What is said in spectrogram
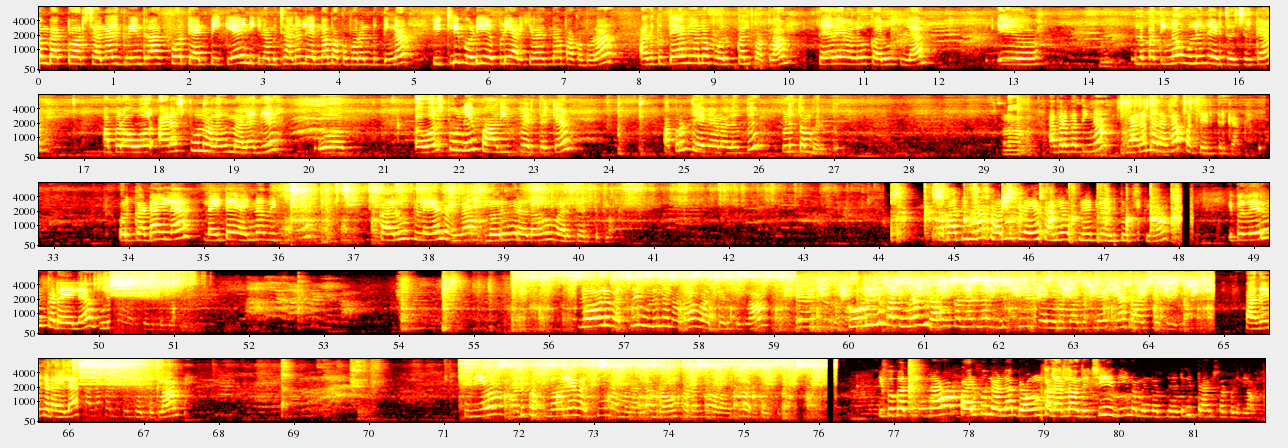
Welcome back to our channel green rock four ten PK இன்றைக்கி நம்ம சேனலில் என்ன பார்க்க போகிறோன்னு பார்த்தீங்கன்னா இட்லி பொடி எப்படி அரைக்கிறதுன்னு தான் பார்க்க போகிறோம் அதுக்கு தேவையான பொருட்கள் பார்க்கலாம். தேவையான அளவு கருவேப்பிலை இதில் பார்த்தீங்கன்னா உளுந்து எடுத்து வச்சுருக்கேன். அப்புறம் ஒரு அரை ஸ்பூன் அளவு மிளகு ஒ- ஒரு ஸ்பூன்லேயும் பாதி உப்பு எடுத்திருக்கேன். அப்புறம் தேவையான அளவுக்கு உளுத்தம்பருப்பு. பருப்பு அப்புறம் பார்த்தீங்கன்னா வரமிளகா பத்து எடுத்திருக்கேன். ஒரு கடாயில் லைட்டாக எண்ணெய் விட்டு கருவேப்பிலைய நல்லா நொறுங்குற அளவு வறுத்து எடுத்துக்கலாம். இப்போ பார்த்தீங்கன்னா கருவேப்பிலைய தனியாக ஒரு பிளேட்டில் எடுத்து வச்சுக்கலாம். இப்போ வெறும் கடையில் உளுத்த வச்சு உளுந்த நல்லா வறுத்து எடுத்துக்கலாம். உளுந்து பார்த்தீங்கன்னா ப்ரௌன் கலரில் இருந்துச்சு. இது நம்ம அந்த பிளேட்டில் ட்ரான்ஸ்ஃபர் பண்ணிக்கலாம் இப்போ அதே கடாயில் கடலப்பருப்பு சேர்த்துக்கலாம். இதையும் அடுப்பை ஸ்லோலே வச்சு நம்ம நல்லா ப்ரௌன் கலரில் வர வச்சு வறுத்து இப்போ பார்த்தீங்கன்னா பருப்பு நல்லா ப்ரௌன் கலரில் வந்துச்சு. இதையும் நம்ம இந்த பிளேட்டுக்கு ட்ரான்ஸ்ஃபர் பண்ணிக்கலாம்.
